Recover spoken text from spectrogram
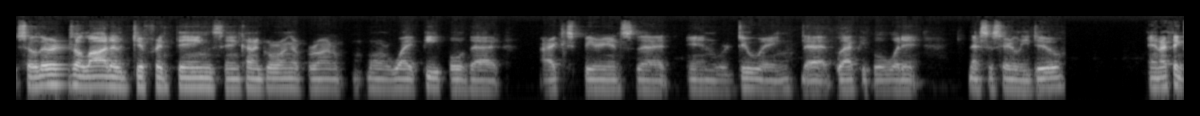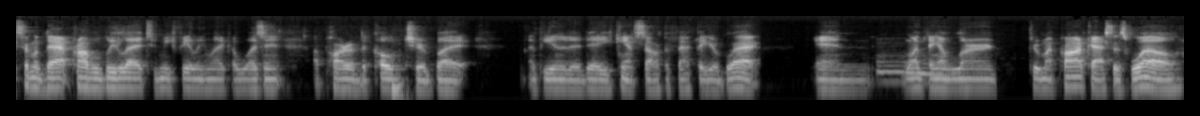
So there's a lot of different things and kind of growing up around more white people that I experienced that and were doing that black people wouldn't necessarily do. And I think some of that probably led to me feeling like I wasn't a part of the culture. But at the end of the day, you can't stop the fact that you're black. And one thing I've mm. learned through my podcast as well,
